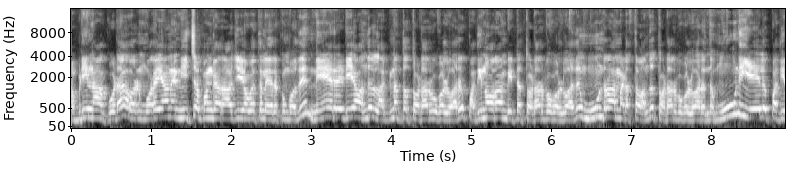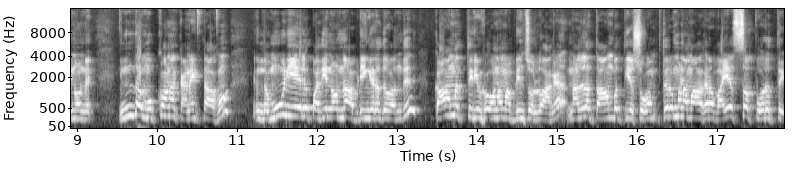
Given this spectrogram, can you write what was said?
அப்படின்னா கூட அவர் முறையான நீச்ச பங்க ராஜயோகத்தில் இருக்கும்போது நேரடியாக வந்து லக்னத்தை தொடர்பு கொள்வார் பதினோராம் வீட்டை தொடர்பு கொள்வார் மூன்றாம் இடத்தை வந்து தொடர்பு கொள்வார். இந்த மூணு ஏழு பதினொன்று இந்த முக்கோணம் கனெக்ட் ஆகும். இந்த மூணு ஏழு பதினொன்று அப்படிங்கிறது வந்து காம திரிகோணம் அப்படின்னு சொல்லுவாங்க. நல்ல தாம்பத்திய சுகம் திருமணமாகிற வயசை பொறுத்து.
